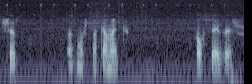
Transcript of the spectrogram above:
És ez, ez most nekem egy rossz érzés.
